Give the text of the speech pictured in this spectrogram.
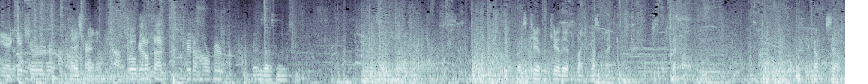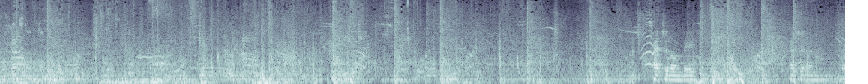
Yeah, get your A's clear. We'll get off that repeater, I'll repair it. Get his ass moves. Guys, care, care they're flanking us on A. Back up. Back up, south one guys, don't, don't. Catch it on B. Catch it and roll on B.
